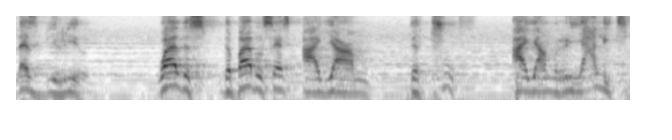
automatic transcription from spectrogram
Let's be real. While the Bible says, I am the truth. I am reality.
